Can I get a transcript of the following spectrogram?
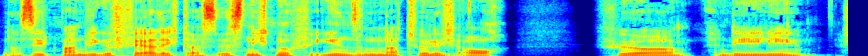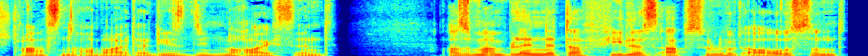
da sieht man, wie gefährlich das ist, nicht nur für ihn, sondern natürlich auch für die Straßenarbeiter, die in diesem Bereich sind. Also man blendet da vieles absolut aus und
